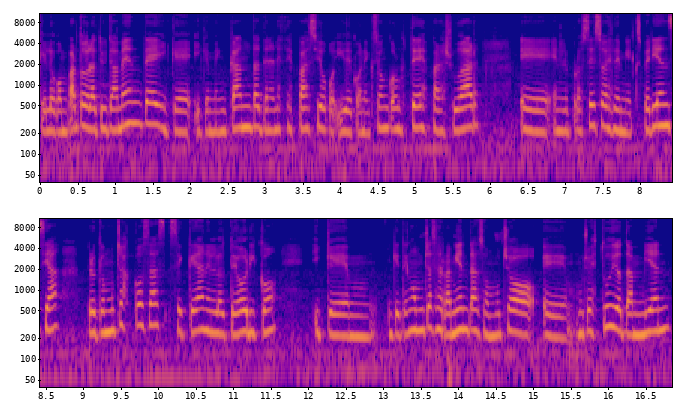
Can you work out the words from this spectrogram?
que lo comparto gratuitamente y que, y que me encanta tener este espacio y de conexión con ustedes para ayudar eh, en el proceso desde mi experiencia, pero que muchas cosas se quedan en lo teórico y que, mm, que tengo muchas herramientas o mucho, eh, mucho estudio también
